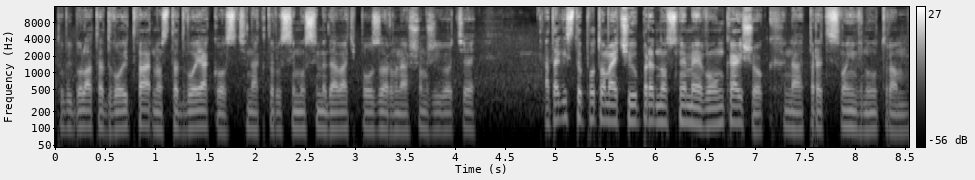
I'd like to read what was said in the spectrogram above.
To by bola tá dvojtvárnosť, tá dvojakosť, na ktorú si musíme dávať pozor v našom živote a takisto potom aj, či uprednostňujeme vonkajšok na, pred svojim vnútrom. E,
